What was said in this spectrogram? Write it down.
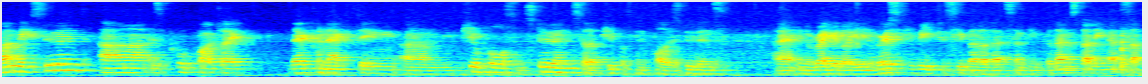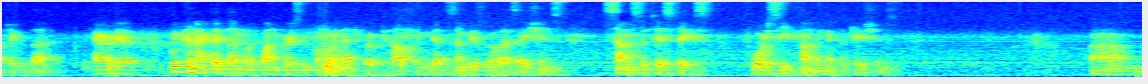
One Big Student uh, is a cool project. They're connecting um, pupils and students so that pupils can follow students uh, in a regular university week to see whether that's something for them studying that subject, that area. We connected them with one person from our network to help them get some visualizations, some statistics, for seed funding applications. Um,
